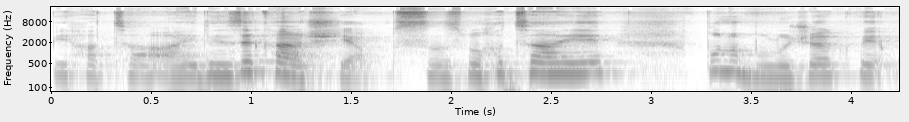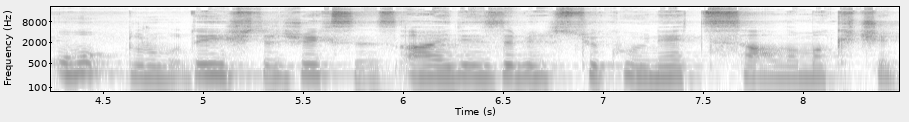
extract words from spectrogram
bir hata ailenize karşı yapmışsınız. Bu hatayı bunu bulacak ve o durumu değiştireceksiniz. Ailenizde bir sükunet sağlamak için.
